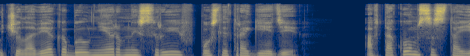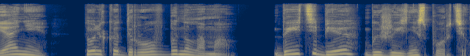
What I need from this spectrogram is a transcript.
У человека был нервный срыв после трагедии, а в таком состоянии только дров бы наломал, да и тебе бы жизнь испортил.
